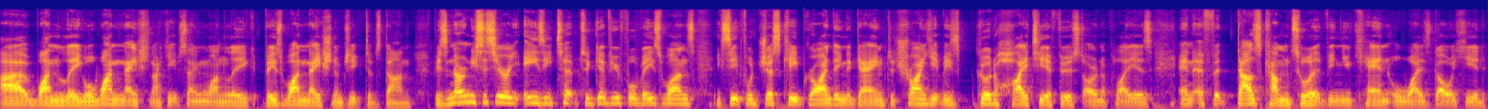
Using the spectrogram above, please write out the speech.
uh, one league or one nation, I keep saying one league, these one nation objectives done. There's no necessary easy tip to give you for these ones, except for just keep grinding the game to try and get these good high tier first owner players, and if it does come to it, then you can always go ahead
